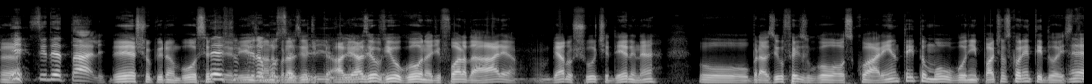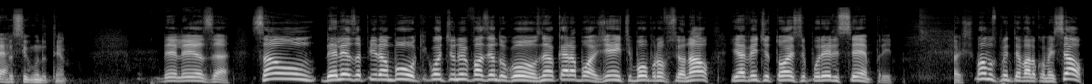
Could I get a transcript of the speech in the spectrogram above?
É. Esse detalhe. Deixa o Pirambu ser Deixa feliz lá no Brasil. Feliz, de... Aliás, eu vi o gol, né? De fora da área. Um belo chute dele, né? O Brasil fez o gol aos 40 e tomou o gol de empate aos 42, é. todo o segundo tempo. Beleza. São, beleza, Pirambu, que continue fazendo gols, né? O cara é boa gente, bom profissional e a gente torce por ele sempre. Vamos para o intervalo comercial?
